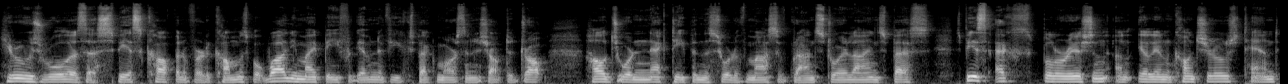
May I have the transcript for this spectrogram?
hero's role as a space cop in inverted commas. But while you might be forgiven if you expect Morrison and Sharp to drop Hal Jordan neck deep in the sort of massive grand storylines, space, space exploration and alien cultures tend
